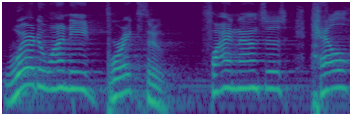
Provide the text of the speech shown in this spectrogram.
Where do I need breakthrough? Finances, health,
